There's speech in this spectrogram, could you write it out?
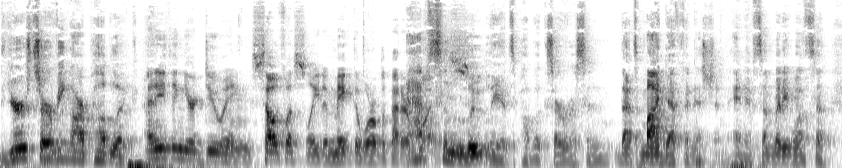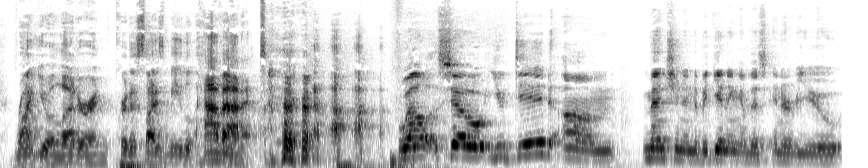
You're serving our public. Anything you're doing selflessly to make the world a better Absolutely, place. Absolutely, it's public service, and that's my definition. And if somebody wants to write you a letter and criticize me, have at it. well, so you did um, mention in the beginning of this interview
